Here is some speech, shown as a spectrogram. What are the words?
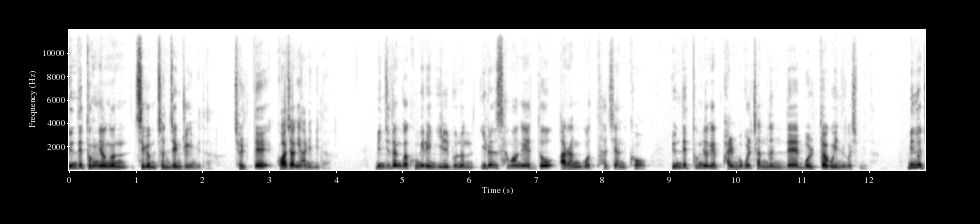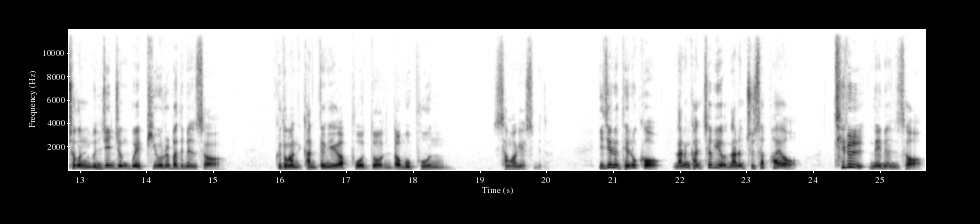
윤 대통령은 지금 전쟁 중입니다. 절대 과장이 아닙니다. 민주당과 국민의힘 일부는 이런 상황에도 아랑곳하지 않고 윤 대통령의 발목을 잡는 데 몰두하고 있는 것입니다. 민노총은 문재인 정부의 비호를 받으면서 그동안 간등이가 부어도 너무 부은 상황이었습니다. 이제는 대놓고 나는 간첩이요 나는 주사파요 티를 내면서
